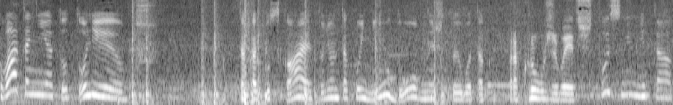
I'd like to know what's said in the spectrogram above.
Хвата нету, то ли так отпускает, то ли он такой неудобный, что его так прокруживает. Что с ним не так?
